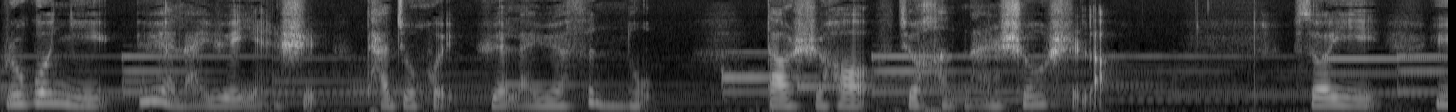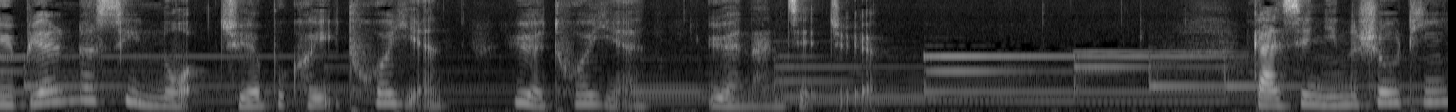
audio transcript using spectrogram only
如果你越来越掩饰，他就会越来越愤怒，到时候就很难收拾了。所以，与别人的信诺绝不可以拖延，越拖延越难解决。感谢您的收听，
